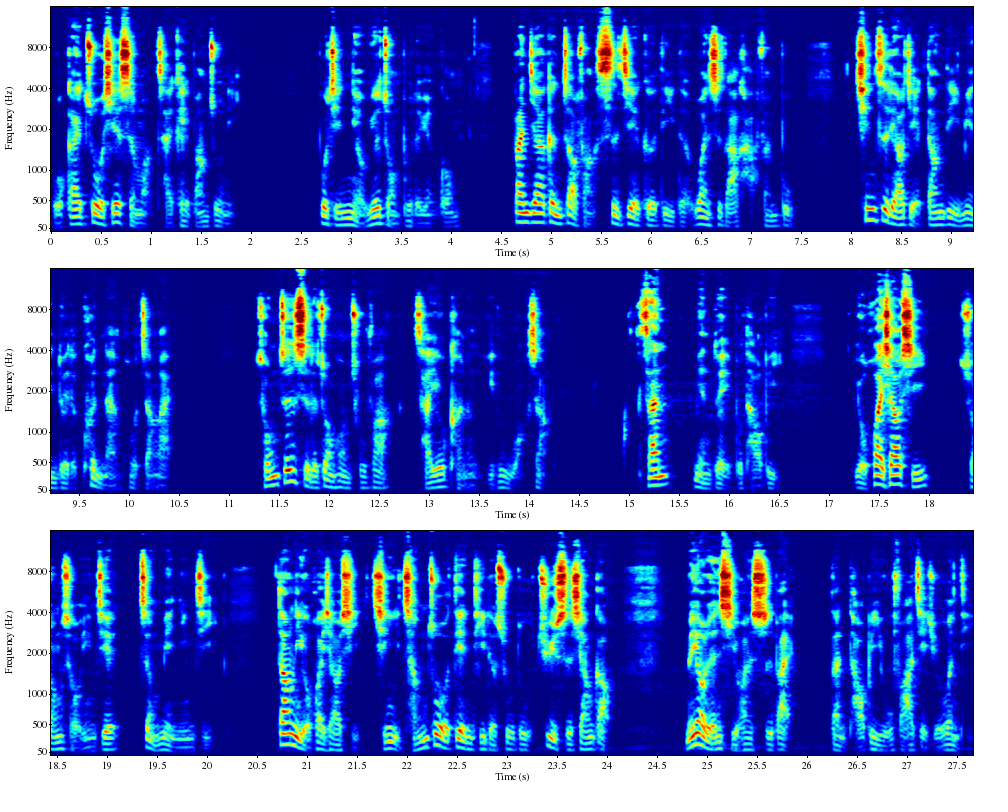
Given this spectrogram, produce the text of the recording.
我该做些什么才可以帮助你？不仅纽约总部的员工，搬家更造访世界各地的万事达卡分部，亲自了解当地面对的困难或障碍。从真实的状况出发，才有可能一路往上。三、面对不逃避，有坏消息，双手迎接，正面迎击。当你有坏消息，请以乘坐电梯的速度据实相告。没有人喜欢失败，但逃避无法解决问题。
